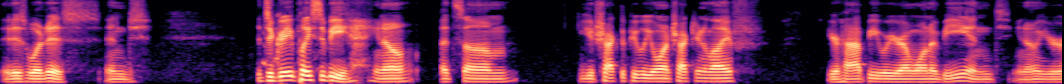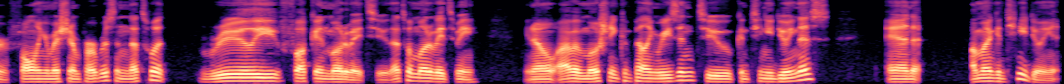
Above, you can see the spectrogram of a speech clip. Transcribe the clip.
it is what it is. And it's a great place to be, you know. It's um you attract the people you want to attract in your life. You're happy where you want to be and, you know, you're following your mission and purpose and that's what really fucking motivates you. That's what motivates me. You know, I have an emotionally compelling reason to continue doing this, and I'm going to continue doing it.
